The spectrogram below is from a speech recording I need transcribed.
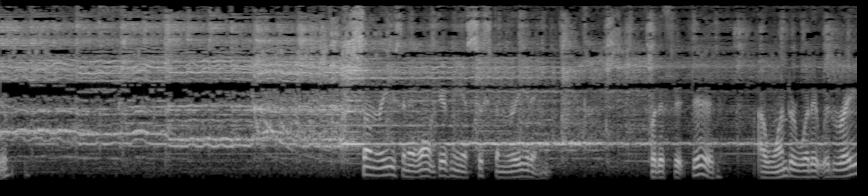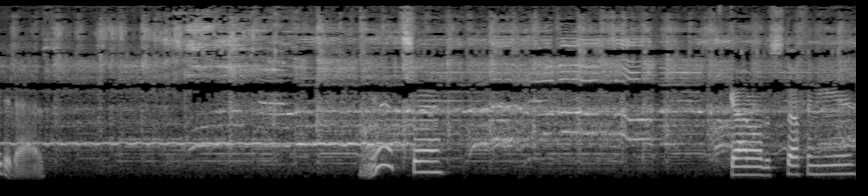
Yep. For some reason, it won't give me a system rating. But if it did, I wonder what it would rate it as. Got all the stuff in here.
